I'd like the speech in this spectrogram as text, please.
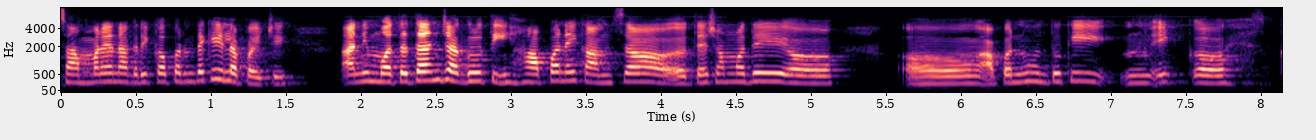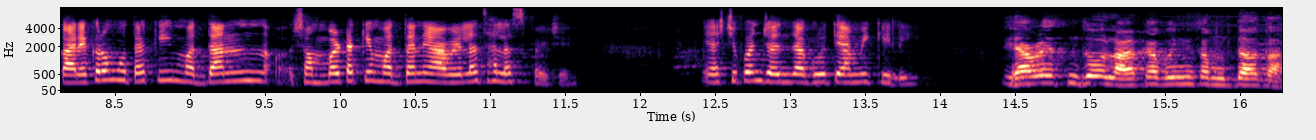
सामान्य नागरिकापर्यंत गेला पाहिजे. आणि मतदान जागृती हा पण एक आमचा अ, त्याच्यामध्ये अ, आपण म्हणतो की एक कार्यक्रम होता की मतदान शंभर टक्के मतदान यावेळेला झालंच पाहिजे. याची पण जनजागृती आम्ही केली. यावेळेस जो लाडक्या बहिणीचा मुद्दा होता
